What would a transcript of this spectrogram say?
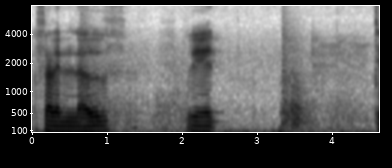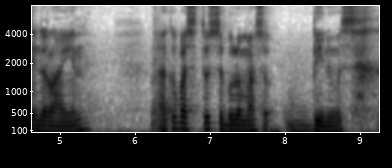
fell in love with gender lain aku pas itu sebelum masuk binus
